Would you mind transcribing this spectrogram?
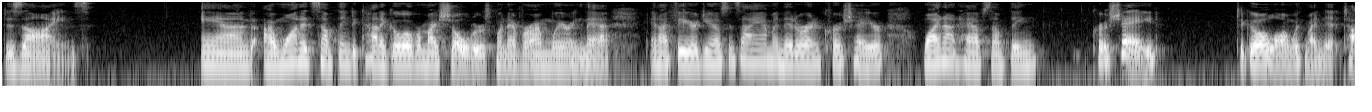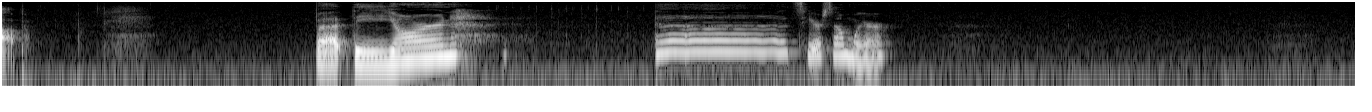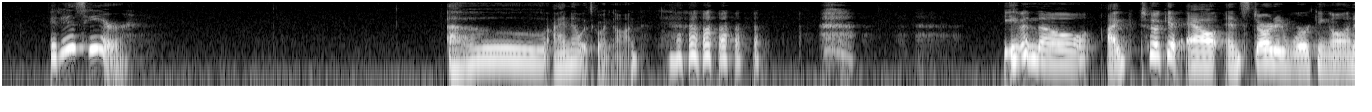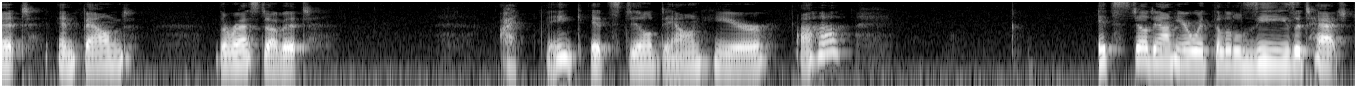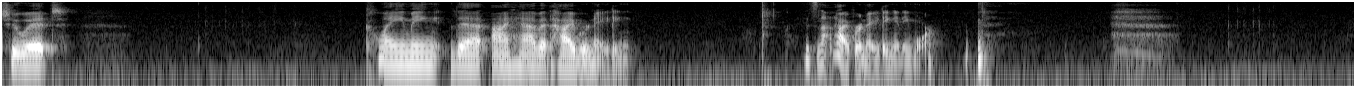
Designs. And I wanted something to kind of go over my shoulders whenever I'm wearing that. And I figured, you know, since I am a knitter and a crocheter, why not have something crocheted to go along with my knit top? But the yarn, uh, it's here somewhere. It is here. Oh, I know what's going on. Even though I took it out and started working on it and found the rest of it, I think it's still down here. Uh-huh. It's still down here with the little Z's attached to it, claiming that I have it hibernating. It's not hibernating anymore.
